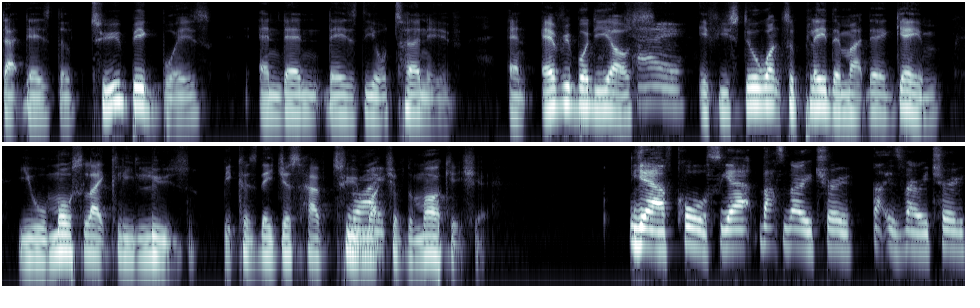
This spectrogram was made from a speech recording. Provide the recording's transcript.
that there's the two big boys and then there's the alternative and everybody else Okay. if you still want to play them at their game, you will most likely lose because they just have too Right. much of the market share. Yeah, of course. Yeah, that's very true. That is very true.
